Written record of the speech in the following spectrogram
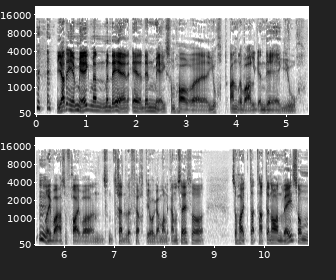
ja, det er meg, men, men det, er, det, er, meg som har eh, gjort andre valg enn det jeg gjorde. Mm. Jeg var, altså Fra jeg var sånn 30-40 år gammel, kan du si, så, så, har jeg tatt en annen vei som,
